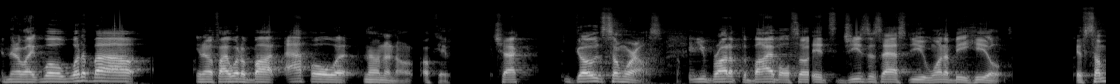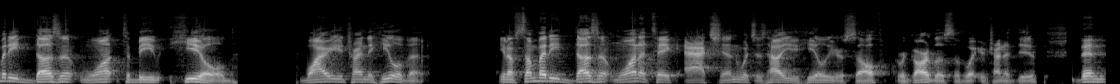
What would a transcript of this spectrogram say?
and they're like, well, what about, you know, if I would have bought Apple at, no, no, no. Okay. Check. Go somewhere else. You brought up the Bible. So it's Jesus asked, do you want to be healed? If somebody doesn't want to be healed, why are you trying to heal them? You know, if somebody doesn't want to take action, which is how you heal yourself, regardless of what you're trying to do, then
